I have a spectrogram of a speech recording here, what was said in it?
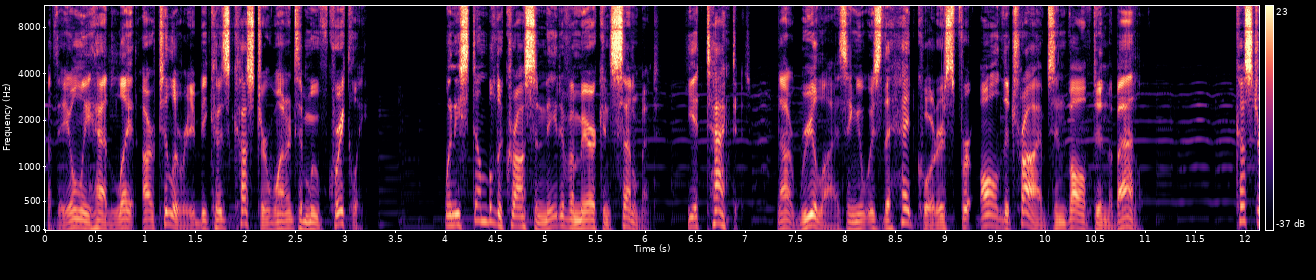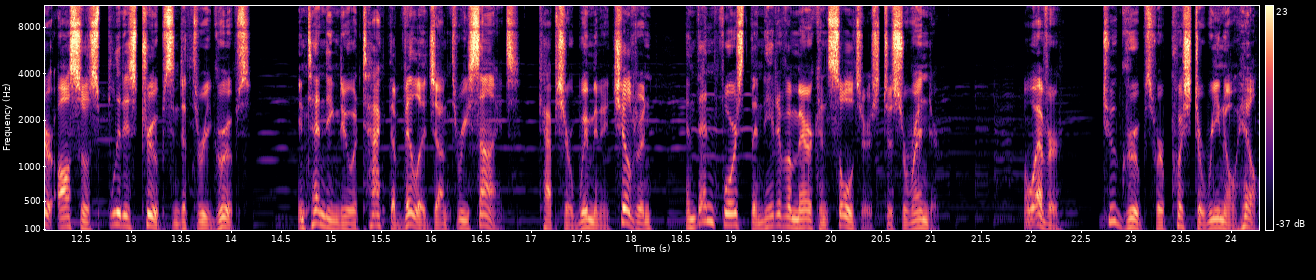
but they only had light artillery because Custer wanted to move quickly. When he stumbled across a Native American settlement, he attacked it, not realizing it was the headquarters for all the tribes involved in the battle. Custer also split his troops into three groups, intending to attack the village on three sides, capture women and children, and then force the Native American soldiers to surrender. However, two groups were pushed to Reno Hill,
